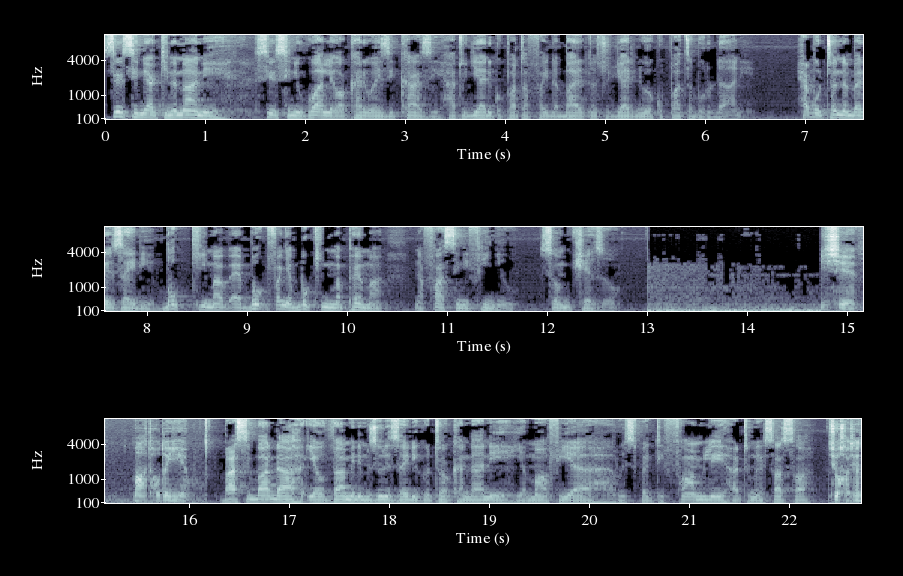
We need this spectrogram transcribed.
Sisi ni akina nani? Sisi ni wale wakari wa hizi kazi, hatujali kupata faida, bali tunachojali niwe kupata burudani. Hebu tuende mbele zaidi, Booki, ma, eh, book, fanya booking mapema, nafasi ni finyu, sio mchezo. 一些码头的业务。 Basi baada ya udhamini mzuri zaidi kutoka ndani ya Mafia Respect Family, hatume sasa 就好像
